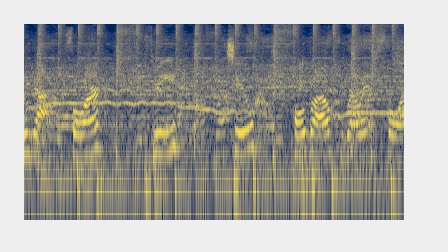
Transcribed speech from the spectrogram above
We got four, three, two. Hold low. Row it. Four.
